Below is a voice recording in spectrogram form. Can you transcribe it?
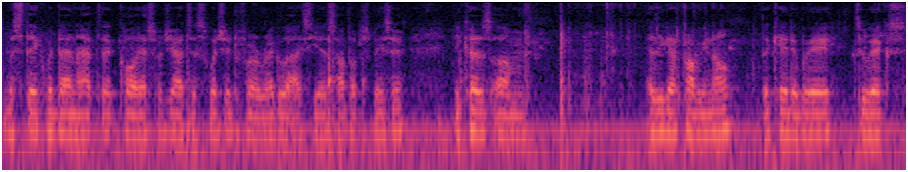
mistake with that and I had to call SOGI to switch it for a regular ICS hop-up spacer because um, as you guys probably know, the KWA 2X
